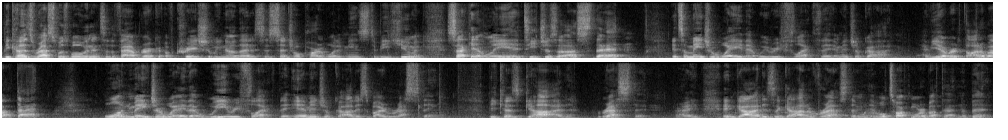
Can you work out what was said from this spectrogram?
because rest was woven into the fabric of creation, we know that it's an essential part of what it means to be human. Secondly, it teaches us that it's a major way that we reflect the image of God. Have you ever thought about that? One major way that we reflect the image of God is by resting. Because God rested, right? And God is a God of rest. And we'll talk more about that in a bit.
